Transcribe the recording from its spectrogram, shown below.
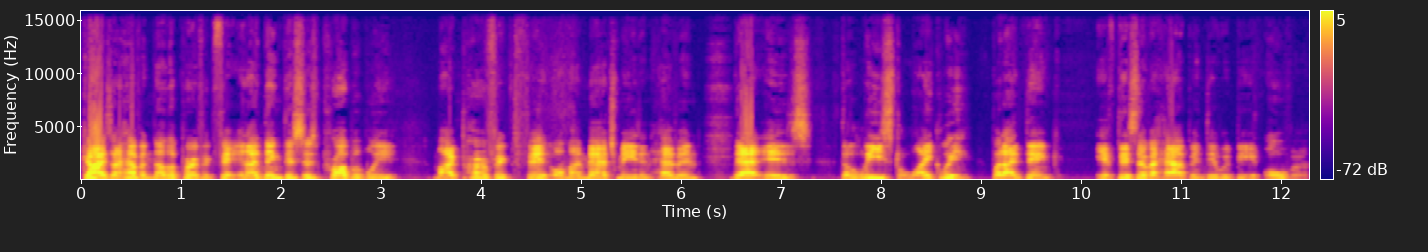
guys, I have another perfect fit, and I think mm. this is probably my perfect fit or my match made in heaven that is the least likely, but I think if this ever happened, it would be over.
